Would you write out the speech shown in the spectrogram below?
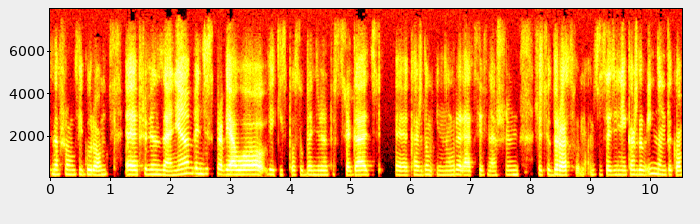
z naszą figurą przywiązania, będzie sprawiało, w jaki sposób będziemy postrzegać każdą inną relację w naszym życiu dorosłym. W zasadzie nie każdą inną, tylko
